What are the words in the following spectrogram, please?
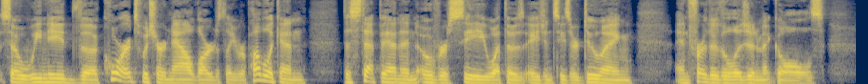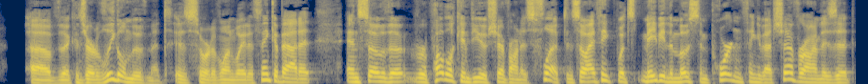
so we need the courts, which are now largely Republican, to step in and oversee what those agencies are doing and further the legitimate goals of the conservative legal movement is sort of one way to think about it. And so the Republican view of Chevron is flipped. And so I think what's maybe the most important thing about Chevron is that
